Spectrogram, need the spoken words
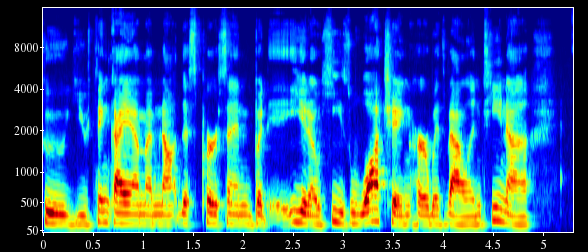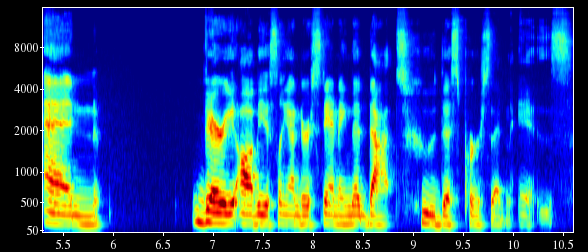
who you think i am i'm not this person but you know he's watching her with valentina and very obviously understanding that that's who this person is.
